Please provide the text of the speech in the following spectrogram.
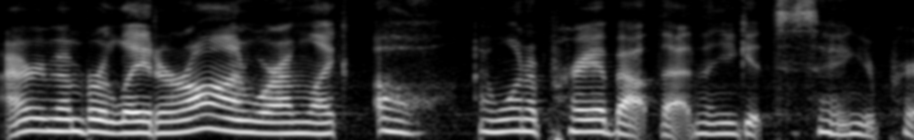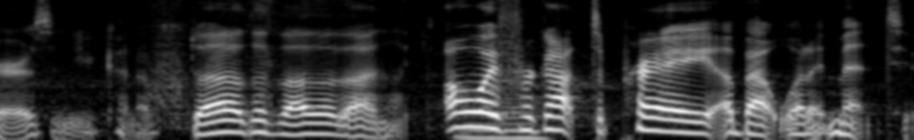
I remember later on where I'm like, oh, I want to pray about that. And then you get to saying your prayers and you kind of da da da da da. Like, oh, I forgot to pray about what I meant to.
